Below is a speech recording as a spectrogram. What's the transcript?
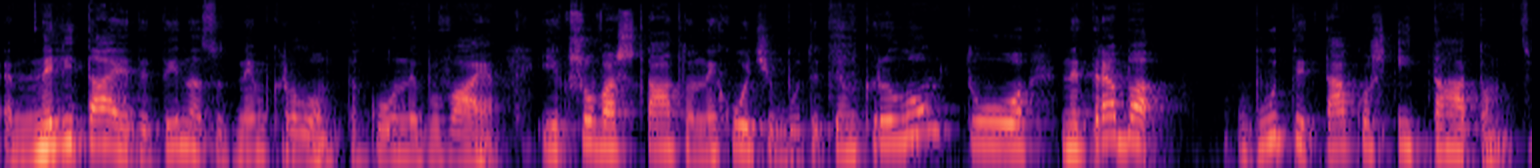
Ем, Не літає дитина з одним крилом, такого не буває. І якщо ваш тато не хоче бути тим крилом, то не треба бути також і татом. Це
